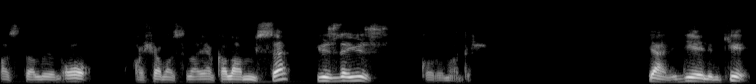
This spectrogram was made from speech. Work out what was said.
hastalığın o aşamasına yakalanmışsa yüzde yüz korumadır. Yani diyelim ki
